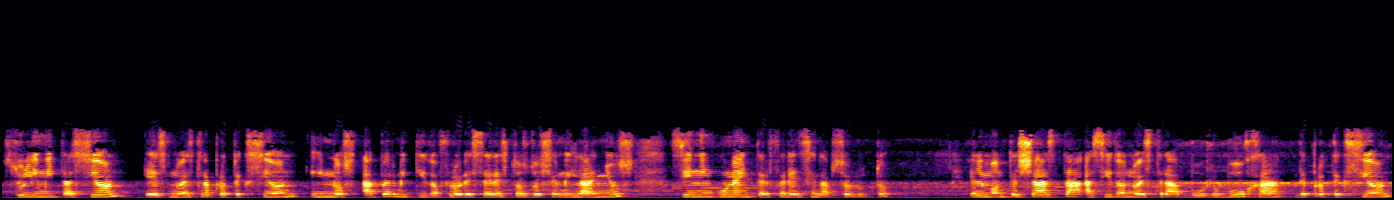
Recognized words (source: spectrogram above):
Su limitación es nuestra protección y nos ha permitido florecer estos 12.000 años sin ninguna interferencia en absoluto. El monte Shasta ha sido nuestra burbuja de protección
